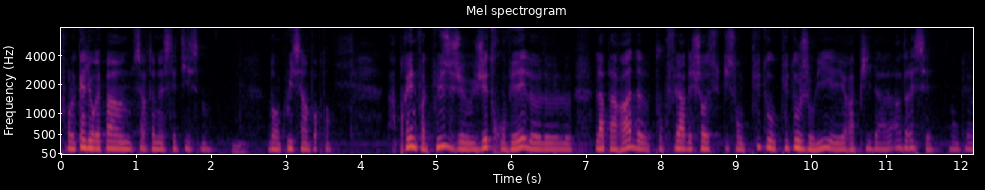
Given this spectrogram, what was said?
pour lequel il n'y aurait pas un certain esthétisme. Donc oui, c'est important. Après, une fois de plus, j'ai trouvé le- le- le- la parade pour faire des choses qui sont plutôt, plutôt jolies et rapides à, à dresser. Donc, euh,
